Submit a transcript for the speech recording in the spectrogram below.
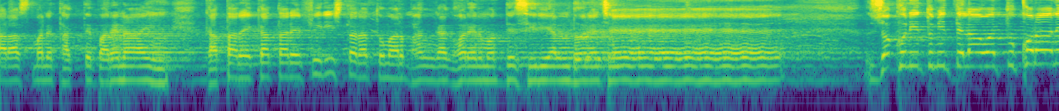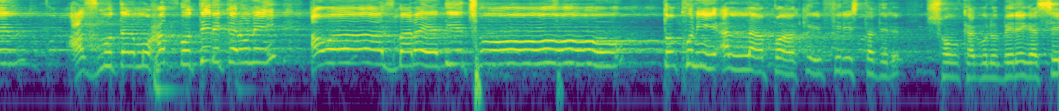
আর আসমানে থাকতে পারে নাই। কাতারে কাতারে ফিরিস্তারা তোমার ভাঙ্গা ঘরের মধ্যে সিরিয়াল ধরেছে। যখনই তুমি তেলাওয়াত কোরআনের আজমতার মোহাব্বতের কারণে আওয়াজ বাড়াইয়া দিয়েছ তখনই আল্লাহ পাকের ফিরিস্তাদের সংখ্যাগুলো বেড়ে গেছে।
